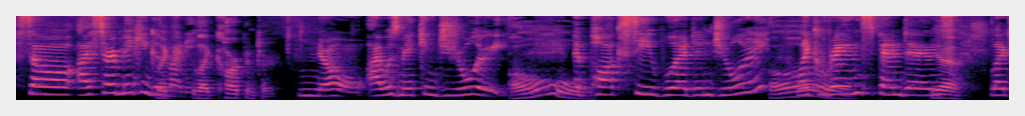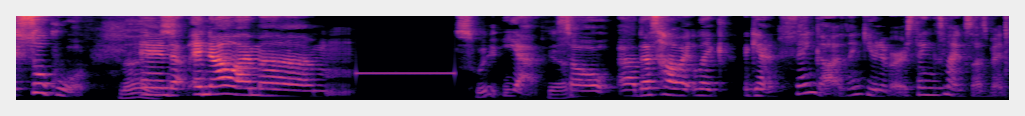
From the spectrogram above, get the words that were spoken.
So I started making good like money. like carpenter no, I was making jewelry. oh Epoxy wooden jewelry, Oh. like rings, pendants, Yeah. like so cool nice and and now I'm um sweet yeah. Yeah. So uh, that's how I like again. Thank God, thank universe, thanks my ex husband.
